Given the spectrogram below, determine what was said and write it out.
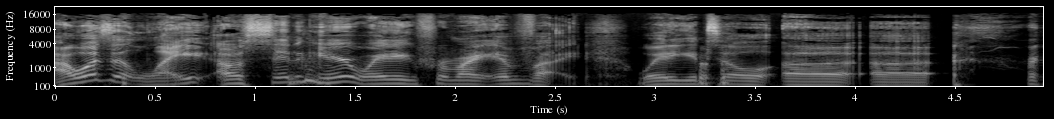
I wasn't late. I was sitting here waiting for my invite, waiting until uh uh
